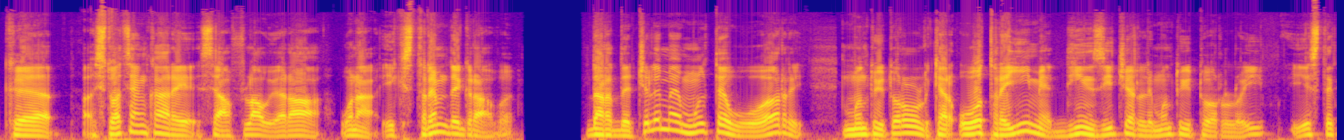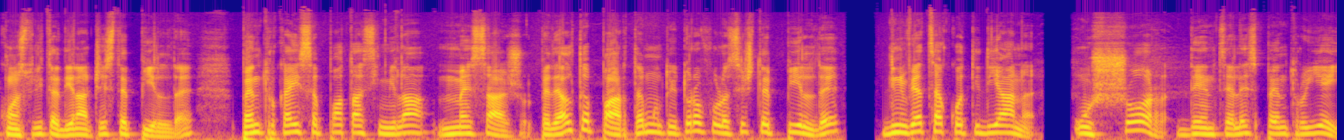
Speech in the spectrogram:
că situația în care se aflau era una extrem de gravă, dar de cele mai multe ori, Mântuitorul, chiar o treime din zicerile Mântuitorului este construită din aceste pilde pentru ca ei să poată asimila mesajul. Pe de altă parte, Mântuitorul folosește pilde din viața cotidiană, ușor de înțeles pentru ei.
